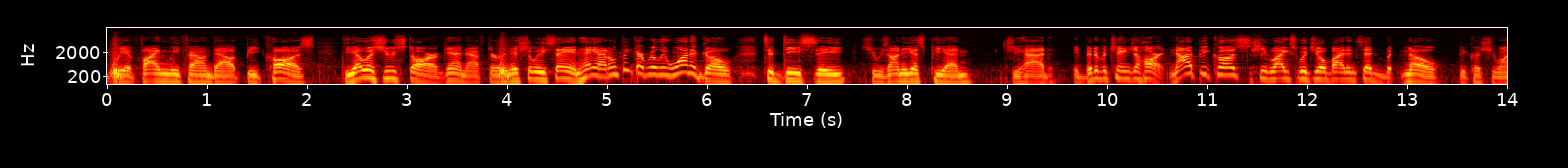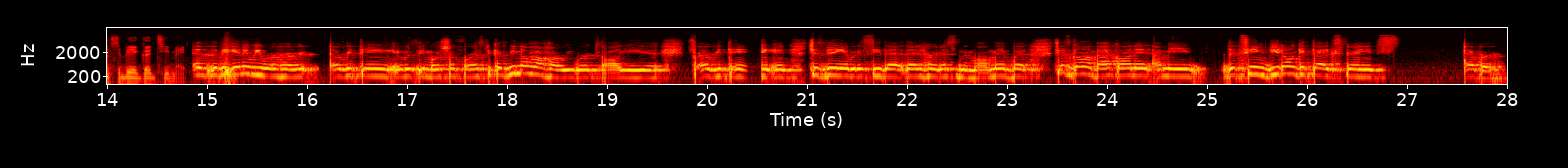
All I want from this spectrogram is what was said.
we have finally found out because the LSU star, again, after initially saying, hey, I don't think I really want to go to D.C., she was on ESPN. She had a bit of a change of heart. Not because she likes what Joe Biden said, but no, because she wants to be a good teammate. At the beginning, we were hurt. Everything, it was emotional for us because we know how hard we worked all year for everything. And just being able to see that, that hurt us in the moment. But just going back on it, I mean, the team, you don't get that experience ever.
